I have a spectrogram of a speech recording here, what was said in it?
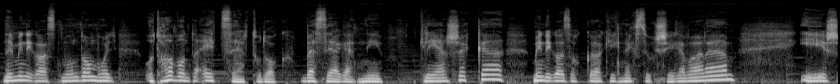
de mindig azt mondom, hogy ott havonta egyszer tudok beszélgetni kliensekkel, mindig azokkal, akiknek szüksége van rám, és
